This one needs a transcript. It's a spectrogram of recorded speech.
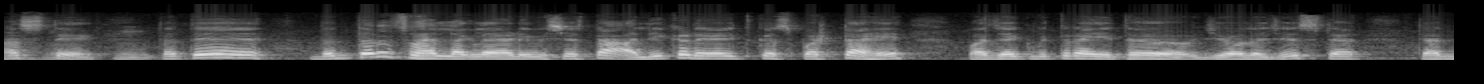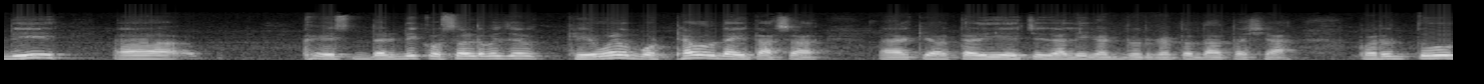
असते तर ते नंतरच व्हायला लागलं आहे आणि विशेषतः अलीकडे इतकं स्पष्ट आहे. माझा एक मित्र आहे इथं जिओलॉजिस्ट. त्यांनी हे दंडी कोसळणं म्हणजे केवळ मोठ्या नाहीत अशा अ, किंवा तळीयेची झाली घट दुर्घटना तशा परंतु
